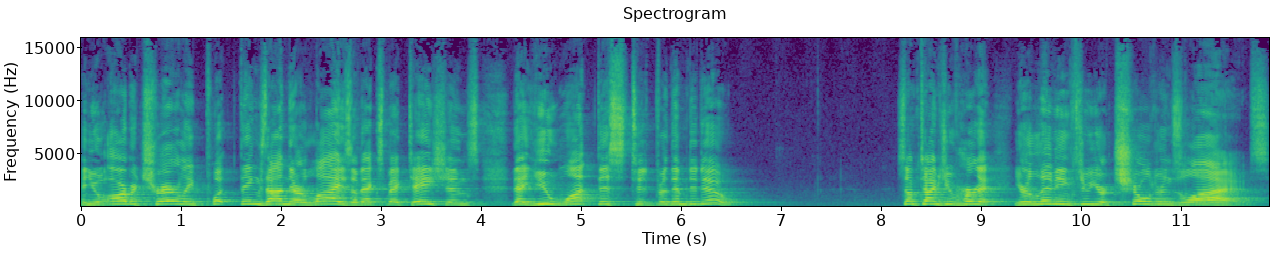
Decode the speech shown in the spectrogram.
And you arbitrarily put things on their lives of expectations that you want this to, for them to do. Sometimes you've heard it, you're living through your children's lives.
